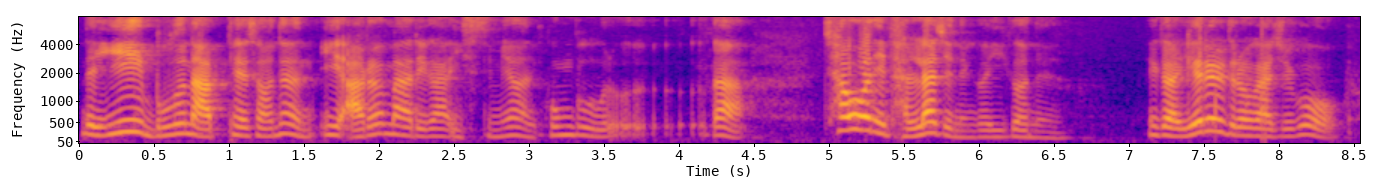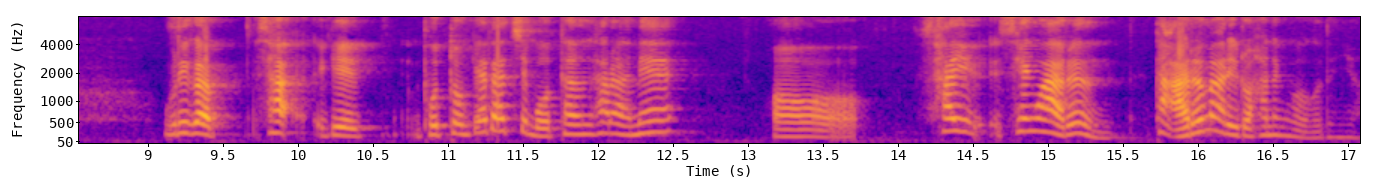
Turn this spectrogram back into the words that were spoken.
근데 이 문 앞에서는 이 아르마리가 있으면 공부가 차원이 달라지는 거예요, 이거는. 그러니까 예를 들어 가지고 우리가 사, 이게 보통 깨닫지 못한 사람의 어, 사유, 생활은 다 아르마리로 하는 거거든요.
